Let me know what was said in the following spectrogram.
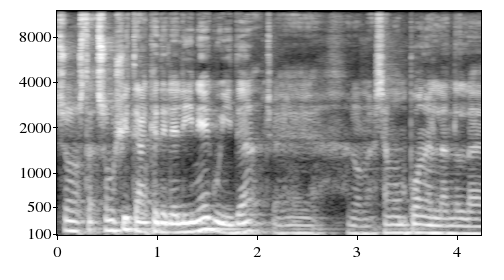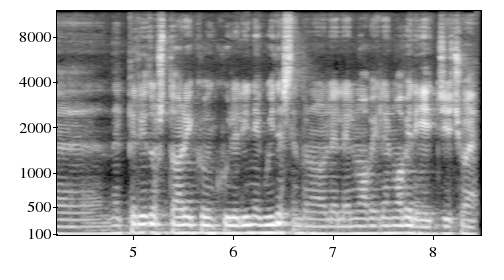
sono, sono uscite anche delle linee guida, cioè, allora, siamo un po' nel, nel, nel, periodo storico in cui le linee guida sembrano le, le, nuove, le nuove, leggi, cioè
